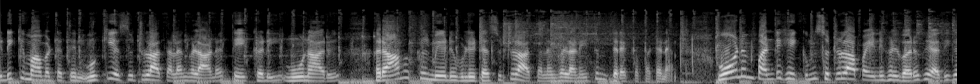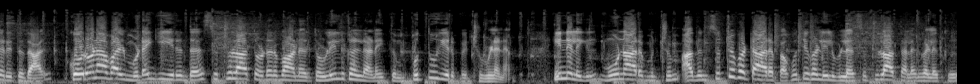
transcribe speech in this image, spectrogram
இடுக்கி மாவட்டத்தின் முக்கிய சுற்றுலா தலங்களான தேக்கடி மூணாறு ராமக்கல் மேடு உள்ளிட்ட சுற்றுலா தலங்கள் அனைத்தும் திறக்கப்பட்டன. ஓணம் பண்டிகைக்கும் சுற்றுலா பயணிகள் வருகை அதிகரித்ததால் கொரோனாவால் முடங்கியிருந்த சுற்றுலா தொடர்பான தொழில்கள் அனைத்தும் புத்துயிர் பெற்றுள்ளன. இந்நிலையில் மூணாறு மற்றும் அதன் சுற்றுவட்டார பகுதிகளில் உள்ள சுற்றுலா தலங்களுக்கு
